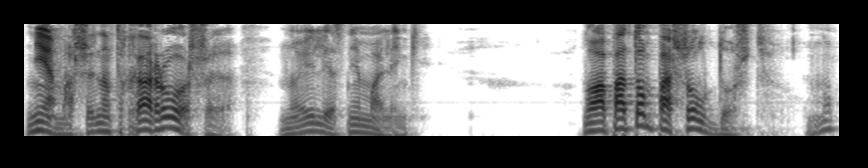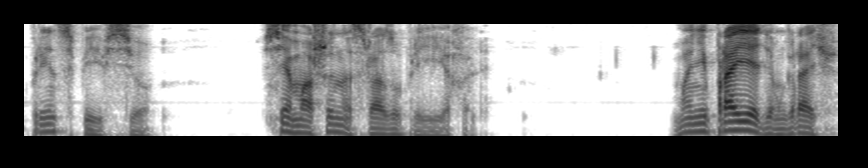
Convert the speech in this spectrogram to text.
Не, машина-то хорошая, но и лес не маленький. Ну, а потом пошел дождь. Ну, в принципе, и все. Все машины сразу приехали. «Мы не проедем, грач!»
